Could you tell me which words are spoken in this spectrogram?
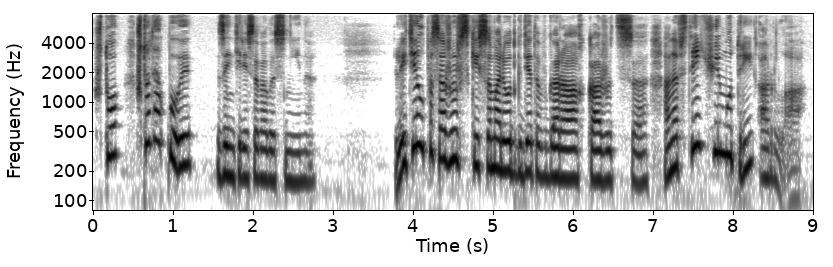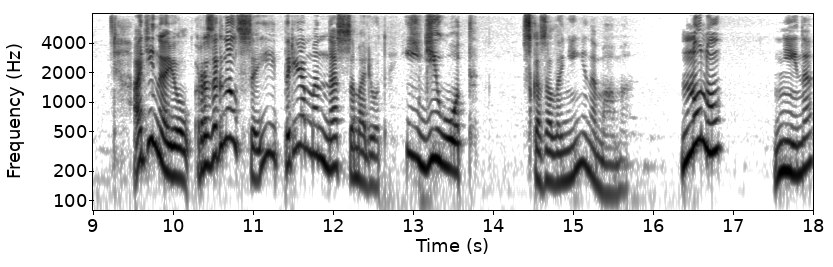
Что? Что такое? заинтересовалась Нина. Летел пассажирский самолет где-то в горах, кажется, а навстречу ему три орла. Один орел разогнался и прямо на самолет. «Идиот!» — сказала Нинина мама. «Ну-ну!» Нина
